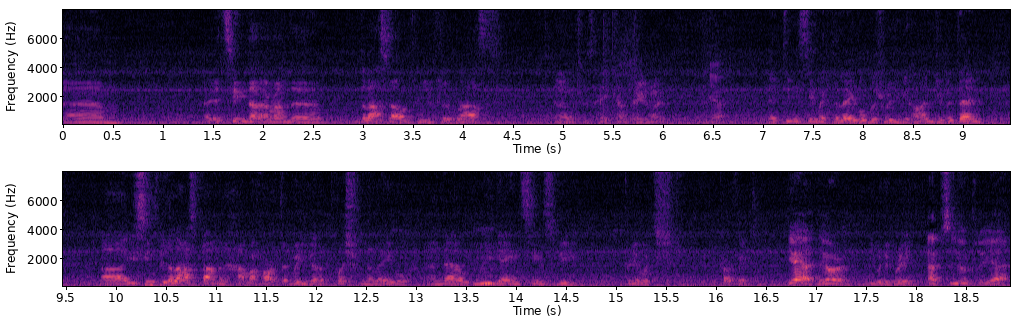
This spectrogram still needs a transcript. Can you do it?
Um, it seemed that around the the last album for Nuclear Blast, uh, which was Hate Campaign, right? Yeah. It didn't seem like the label was really behind you, but then uh, you seem to be the last band in Hammerheart that really got a push from the label, and now Mm. Regain seems to be pretty much perfect. Yeah, they are You would agree? absolutely. Yeah,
